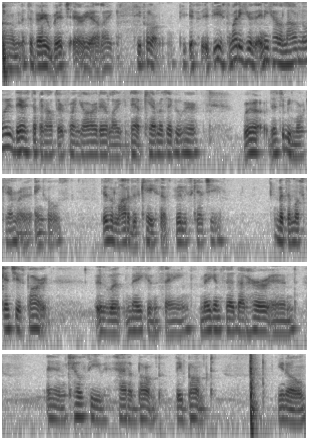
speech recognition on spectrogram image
Um, it's a very rich area. Like people, don't, if if, if somebody hears any kind of loud noise, they're stepping out their front yard. They're like they have cameras everywhere. Where there should be more camera angles. There's a lot of this case that's really sketchy, but the most sketchiest part is what Megan saying. Megan said that her and and Kelsey had a bump. They bumped, you know,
